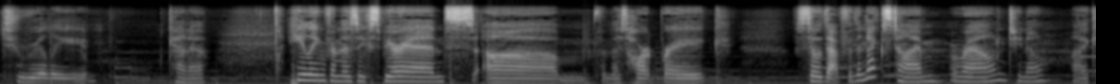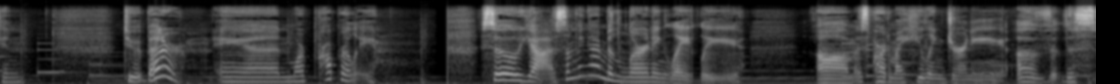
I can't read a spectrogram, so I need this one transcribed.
to really kind of healing from this experience, um, from this heartbreak, so that for the next time around, you know, I can do it better and more properly. So, yeah, something I've been learning lately um, as part of my healing journey of this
